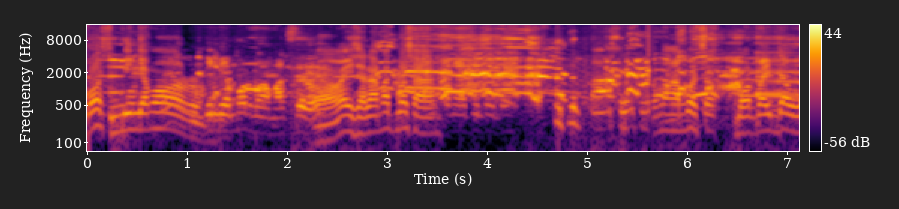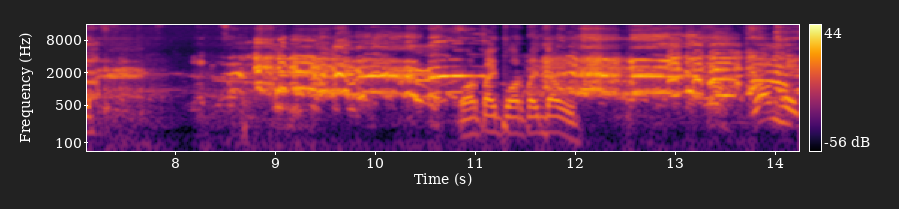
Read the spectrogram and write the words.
Boss Villamor. Villamor, mga master. oh. Okay, salamat, boss, ha. Ito? Mga boss, oh, 4-5 daw. oh. 4-5, 4-5 daw. Roundhead.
